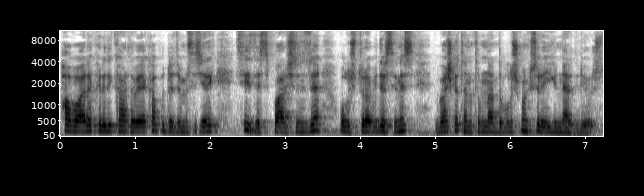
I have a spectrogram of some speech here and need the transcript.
havale, kredi kartı veya kapı ödeme seçerek siz de siparişinizi oluşturabilirsiniz. Başka tanıtımlarda buluşmak üzere iyi günler diliyoruz.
